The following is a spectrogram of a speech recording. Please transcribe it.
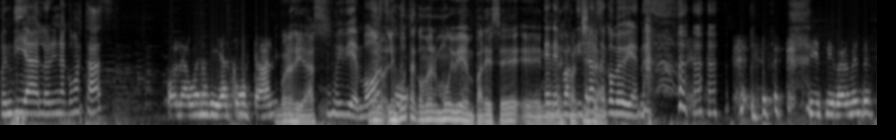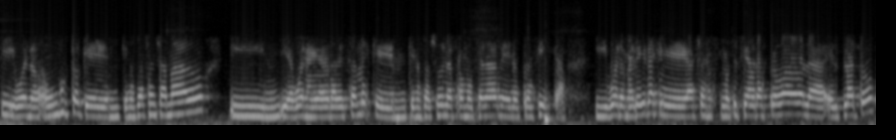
buen día Lorena, ¿cómo estás? Hola, buenos días, ¿cómo están? Buenos días. Muy bien, ¿vos? Bueno, les gusta comer muy bien, parece. En, en Espartillar se come bien. sí, sí, realmente sí. Bueno, un gusto que, que nos hayan llamado y, y, bueno, y agradecerles que, que nos ayuden a promocionar eh, nuestra fiesta. Y bueno, me alegra que hayas, no sé si habrás probado la- el plato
